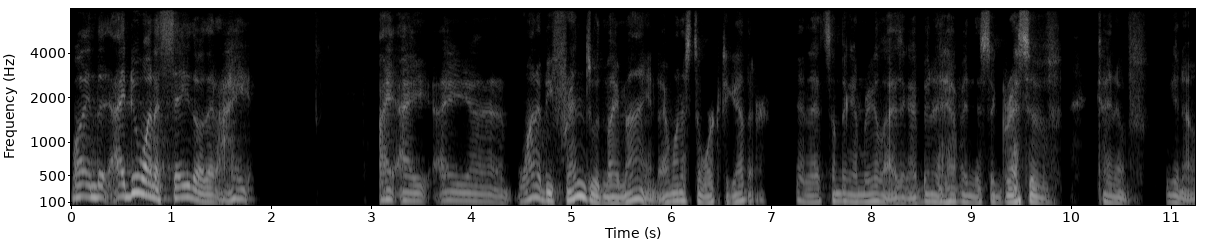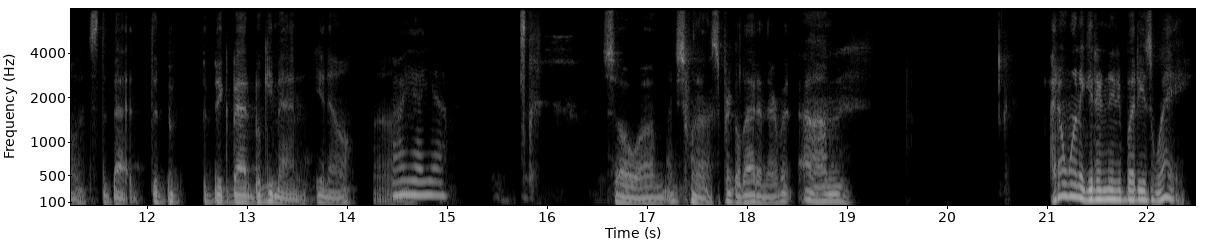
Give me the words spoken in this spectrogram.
Well, and the, I do want to say though that I I I, I uh, want to be friends with my mind. I want us to work together, and that's something I'm realizing. I've been having this aggressive kind of you know it's the bad the, the big bad boogeyman you know. oh um, yeah yeah So um, I just want to sprinkle that in there, but um, I don't want to get in anybody's way,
